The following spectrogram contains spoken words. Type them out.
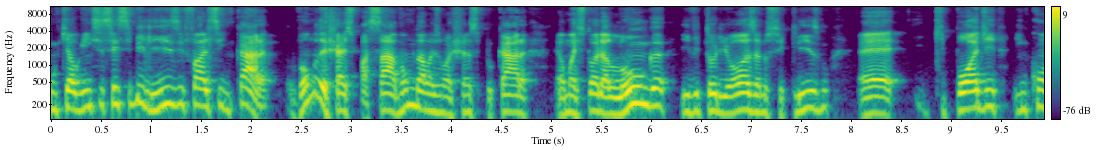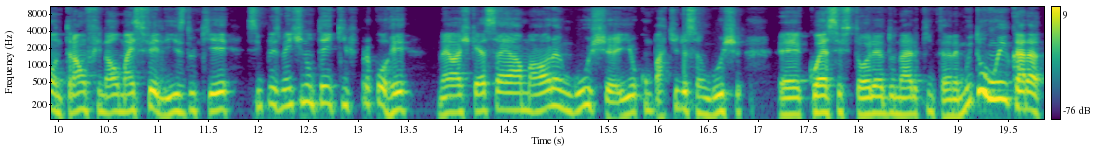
com que alguém se sensibilize e fale assim, cara, vamos deixar isso passar, vamos dar mais uma chance para o cara. É uma história longa e vitoriosa no ciclismo, é, que pode encontrar um final mais feliz do que simplesmente não ter equipe para correr. Né? Eu acho que essa é a maior angústia, e eu compartilho essa angústia é, com essa história do Nairo Quintana. É muito ruim o cara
